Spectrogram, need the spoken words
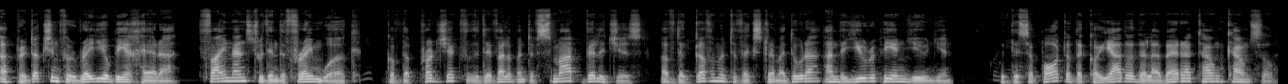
A production for Radio Viajera, financed within the framework of the Project for the Development of Smart Villages of the Government of Extremadura and the European Union, with the support of the Collado de la Vera Town Council.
